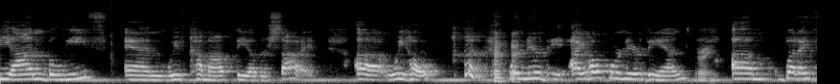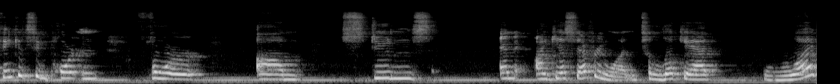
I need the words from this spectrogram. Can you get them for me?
beyond belief and we've come out the other side. Uh, we hope. We're near the i hope we're near the end. Right. um, but i think it's important for um, students and i guess everyone to look at what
